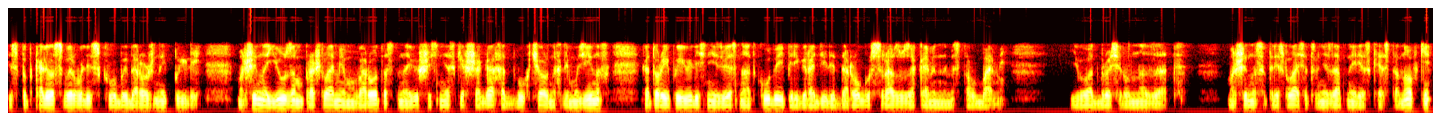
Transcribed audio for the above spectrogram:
из-под колес вырвались клубы дорожной пыли. Машина юзом прошла мимо ворот, остановившись в нескольких шагах от двух черных лимузинов, которые появились неизвестно откуда и перегородили дорогу сразу за каменными столбами. Его отбросило назад. Машина сотряслась от внезапной резкой остановки.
